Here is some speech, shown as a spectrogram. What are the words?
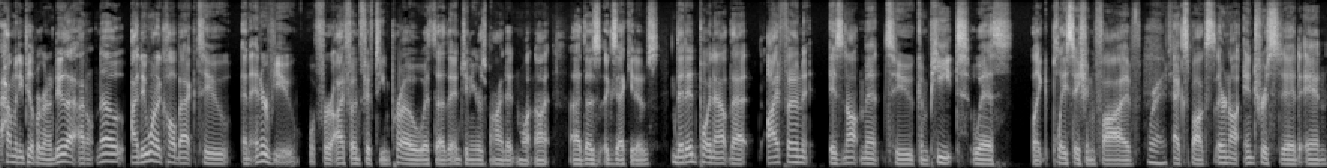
how many people are going to do that? I don't know. I do want to call back to an interview for iPhone 15 Pro with uh, the engineers behind it and whatnot, uh, those executives. They did point out that iPhone is not meant to compete with like PlayStation 5, right. Xbox, they're not interested in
